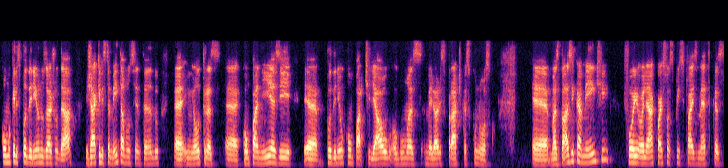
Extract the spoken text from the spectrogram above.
como que eles poderiam nos ajudar, já que eles também estavam sentando é, em outras é, companhias e é, poderiam compartilhar algumas melhores práticas conosco. mas basicamente foi olhar quais são as principais métricas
